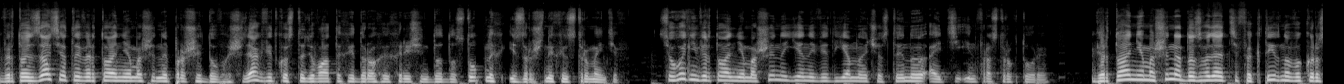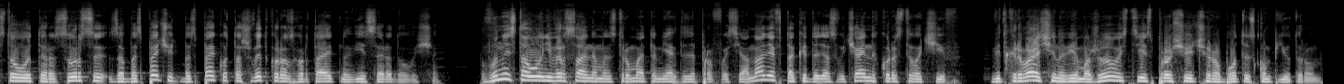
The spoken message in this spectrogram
Віртуалізація та віртуальні машини пройшли довгий шлях від костелюватих і дорогих рішень до доступних і зручних інструментів. Сьогодні віртуальні машини є невід'ємною частиною IT-інфраструктури. Віртуальні машини дозволяють ефективно використовувати ресурси, забезпечують безпеку та швидко розгортають нові середовища. Вони стали універсальним інструментом як для професіоналів, так і для звичайних користувачів, відкриваючи нові можливості і спрощуючи роботу з комп'ютером.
